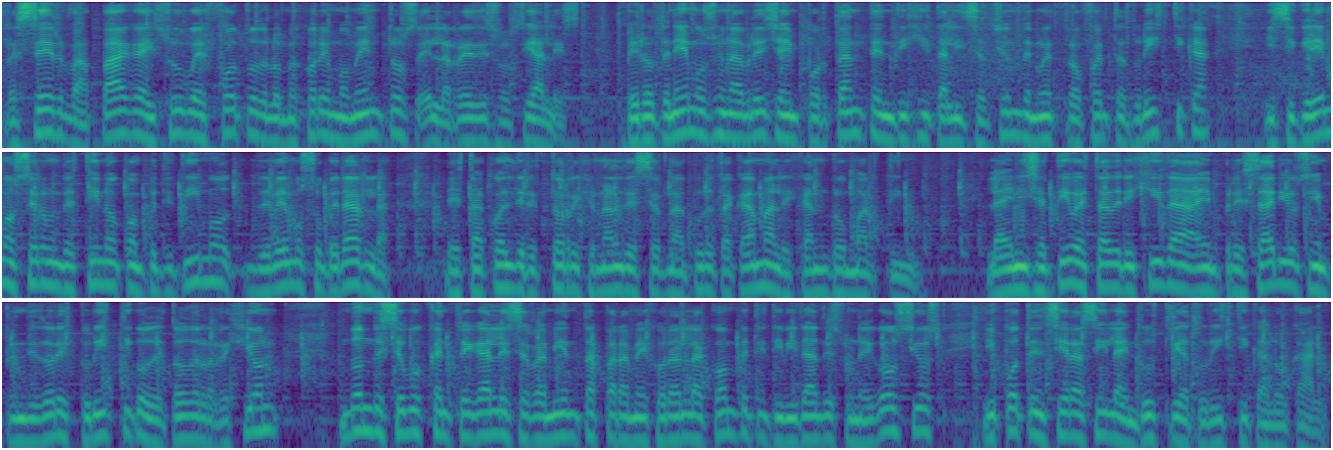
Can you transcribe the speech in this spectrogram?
reserva, paga y sube fotos de los mejores momentos en las redes sociales. Pero tenemos una brecha importante en digitalización de nuestra oferta turística y si queremos ser un destino competitivo debemos superarla, destacó el director regional de Cernatura Atacama Alejandro Martín. La iniciativa está dirigida a empresarios y emprendedores turísticos de toda la región, donde se busca entregarles herramientas para mejorar la competitividad de sus negocios y potenciar así la industria turística local.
